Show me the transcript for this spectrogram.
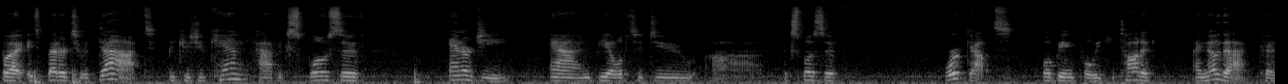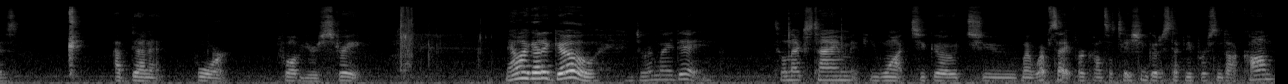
but it's better to adapt because you can have explosive energy and be able to do uh, explosive workouts while being fully ketotic. I know that because I've done it for 12 years straight. Now I gotta go. Enjoy my day. Until next time, if you want to go to my website for a consultation, go to stephanieperson.com.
